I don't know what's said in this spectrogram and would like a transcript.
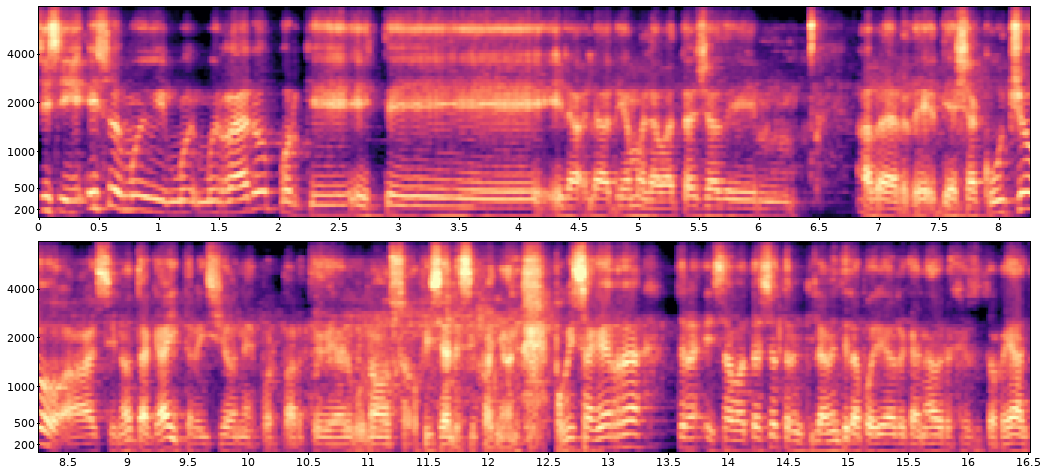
Sí, sí, eso es muy, muy, muy raro porque este, la, digamos, la batalla de, mm, a ver, de, Ayacucho ah, se nota que hay traiciones por parte de algunos oficiales españoles, porque esa guerra, esa batalla tranquilamente la podría haber ganado el ejército real.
